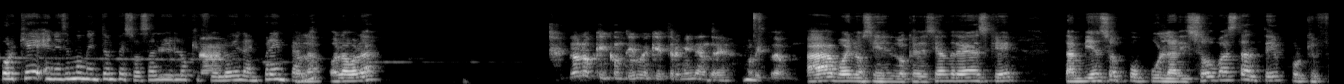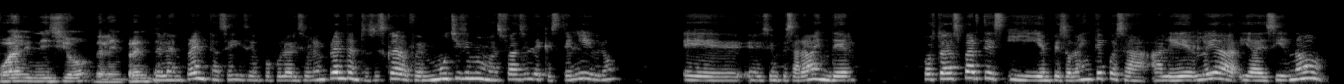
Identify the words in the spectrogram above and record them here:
porque en ese momento empezó a salir lo que fue lo de la imprenta. ¿no? Hola, hola, hola. No, no, que continúe, que termine Andrea. Ahorita. Ah, bueno, sí, lo que decía Andrea es que también se popularizó bastante porque fue al inicio de la imprenta. de la imprenta, sí, se popularizó la imprenta, entonces claro, fue muchísimo más fácil de que este libro eh, eh, se empezara a vender por todas partes y empezó la gente pues a, a leerlo y a, y a decir, no,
